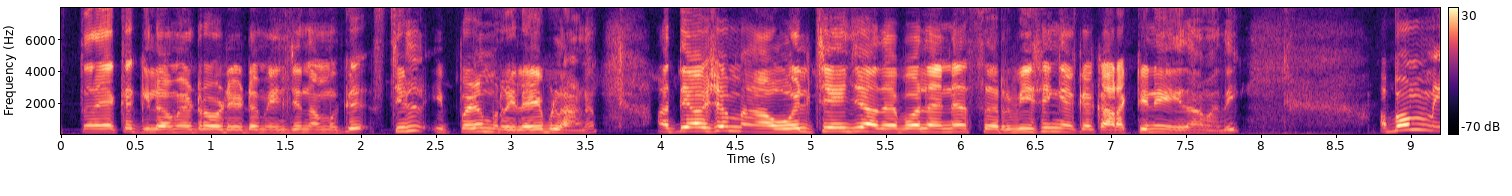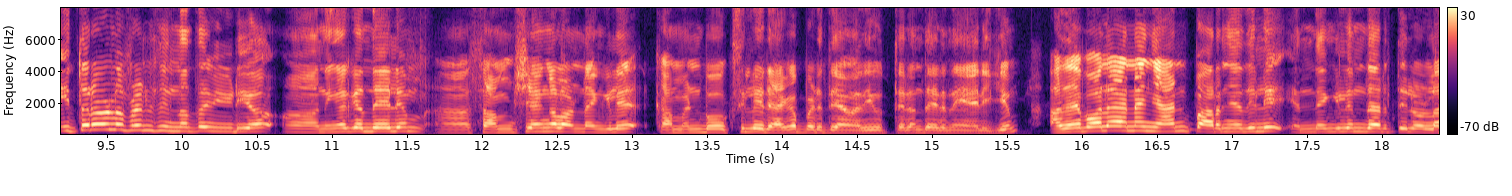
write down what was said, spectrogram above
ഇത്രയൊക്കെ കിലോമീറ്റർ ഓടിയിട്ടും എഞ്ചിൻ നമുക്ക് സ്റ്റിൽ ഇപ്പോഴും റിലയബിൾ ആണ്. അത്യാവശ്യം ഓയിൽ ചേഞ്ച് അതേപോലെ തന്നെ സർവീസിങ് ഒക്കെ കറക്റ്റിന് ചെയ്താൽ മതി. അപ്പം ഇത്രയേ ഉള്ളൂ ഫ്രണ്ട്സ് ഇന്നത്തെ വീഡിയോ നിങ്ങൾക്ക് എന്തെങ്കിലും സംശയങ്ങളുണ്ടെങ്കിൽ കമന്റ് ബോക്സിൽ രേഖപ്പെടുത്തിയാൽ മതി ഉത്തരം തരുന്നതായിരിക്കും. അതേപോലെ തന്നെ ഞാൻ പറഞ്ഞതിൽ എന്തെങ്കിലും തരത്തിലുള്ള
